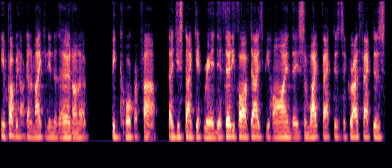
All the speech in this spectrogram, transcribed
you're probably not going to make it into the herd on a big corporate farm. They just don't get reared. They're 35 days behind. There's some weight factors, the growth factors,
